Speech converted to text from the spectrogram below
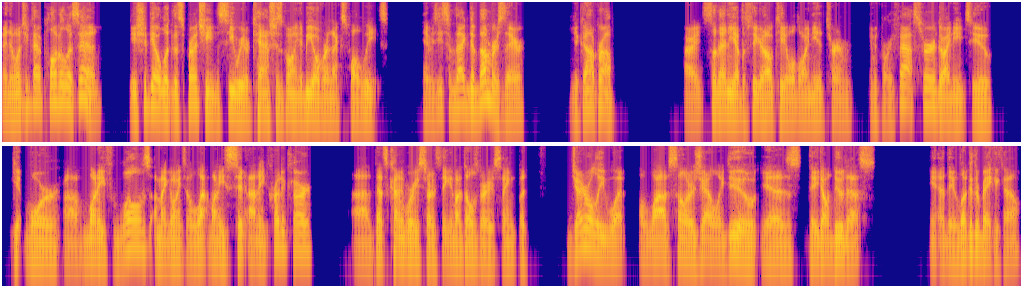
And then once you mm-hmm. kind of plug all this in, you should be able to look at the spreadsheet and see where your cash is going to be over the next 12 weeks. And If you see some negative numbers there, you got a problem. All right. So then you have to figure out, okay, well, do I need to turn inventory faster? Do I need to get more uh, money from loans? Am I going to let money sit on a credit card? Uh, that's kind of where you start thinking about those various things. But generally, what a lot of sellers generally do is they don't do this and they look at their bank account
